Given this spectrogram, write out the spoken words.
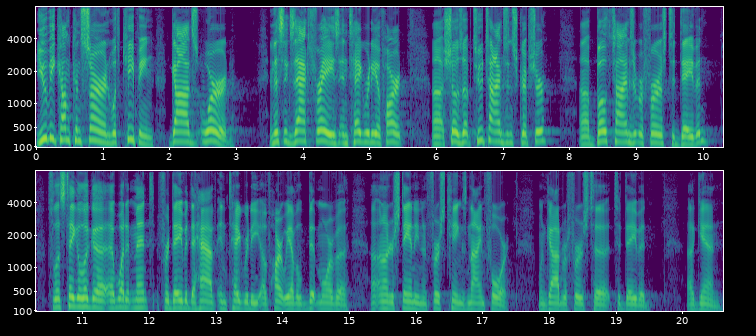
You become concerned with keeping God's word. And this exact phrase, integrity of heart, uh, shows up two times in Scripture. Uh, both times it refers to David. So let's take a look at, at, what it meant for David to have integrity of heart. We have a bit more of a, an understanding in 1 Kings 9 4 when God refers to, to David again.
